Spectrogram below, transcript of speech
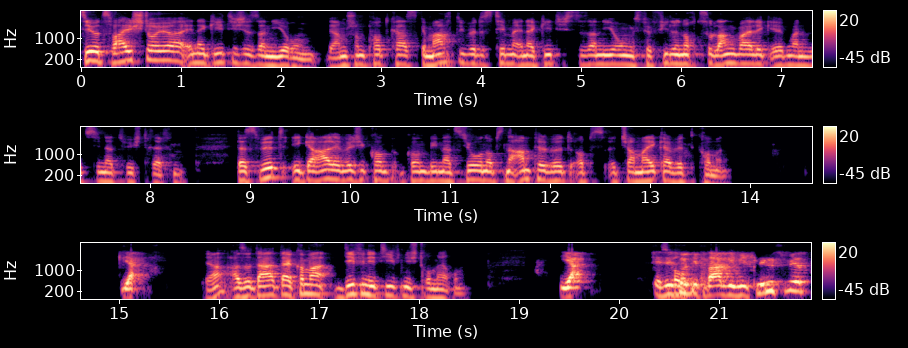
CO2-Steuer, energetische Sanierung. Wir haben schon einen Podcast gemacht über das Thema energetische Sanierung. Ist für viele noch zu langweilig. Irgendwann wird es sie natürlich treffen. Das wird, egal in welche Kombination, ob es eine Ampel wird, ob es Jamaika wird, kommen. Ja. Ja, also da, da kommen wir definitiv nicht drum herum. Ja, es ist so. nur die Frage, wie schlimm es wird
